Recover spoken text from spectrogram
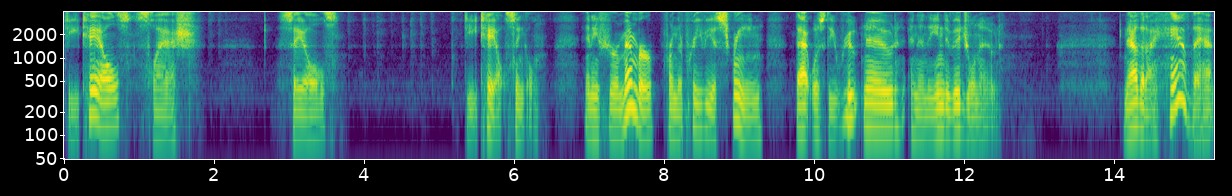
details slash sales detail single. And if you remember from the previous screen, that was the root node and then the individual node. Now that I have that,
